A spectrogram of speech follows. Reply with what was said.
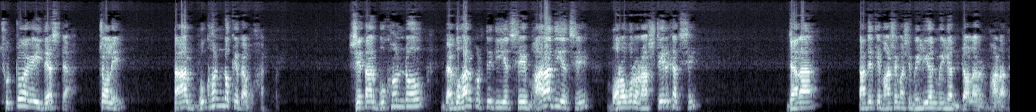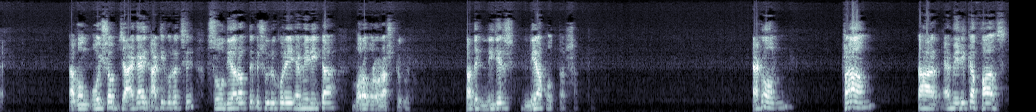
ছোট্ট এই দেশটা চলে তার ভূখণ্ডকে ব্যবহার করে। সে তার ভূখণ্ড ব্যবহার করতে দিয়েছে, ভাড়া দিয়েছে বড় বড় রাষ্ট্রের কাছে, যারা তাদেরকে মাসে মাসে মিলিয়ন মিলিয়ন ডলার ভাড়া দেয়। এবং ওইসব জায়গায় ঘাঁটি করেছে সৌদি আরব থেকে শুরু করে আমেরিকা, বড় বড় রাষ্ট্রগুলো। তাদের নিজের নিরাপত্তার স্বার্থে। এখন ট্রাম্প তার আমেরিকা ফার্স্ট,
